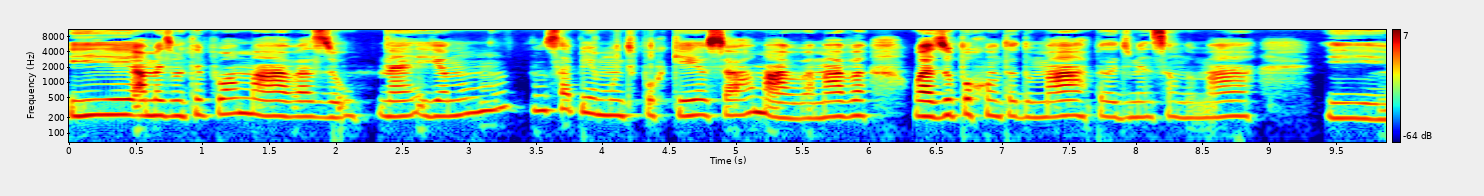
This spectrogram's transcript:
e ao mesmo tempo eu amava azul, né? E eu não, não sabia muito porquê, eu só amava. Amava o azul por conta do mar, pela dimensão do mar. E,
